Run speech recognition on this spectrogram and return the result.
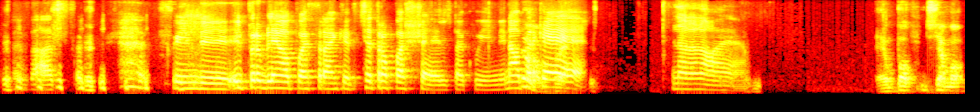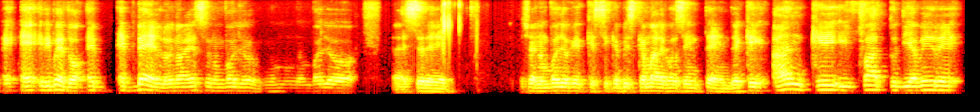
Esatto. Quindi il problema può essere anche c'è troppa scelta quindi. No, no perché beh. no no no è è un po', diciamo, è, è, ripeto, è, è bello, no? adesso non voglio, non voglio essere, cioè non voglio che, che, si capisca male cosa intende, che anche il fatto di avere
